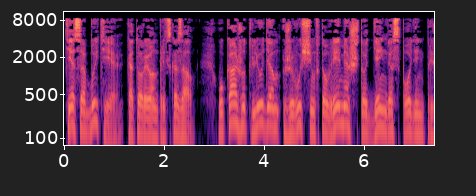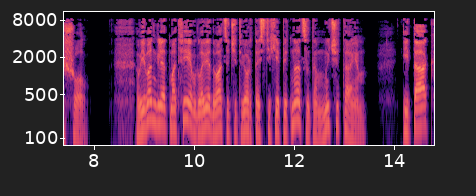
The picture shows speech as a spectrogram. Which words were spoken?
Те события, которые он предсказал, укажут людям, живущим в то время, что День Господень пришел. В Евангелии от Матфея в главе 24 стихе 15 мы читаем «Итак,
